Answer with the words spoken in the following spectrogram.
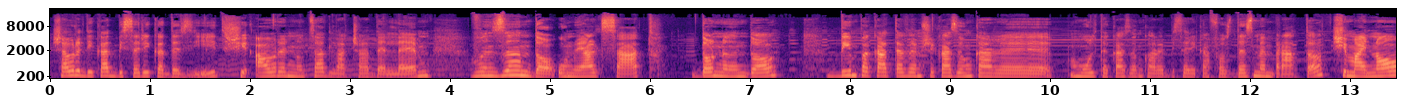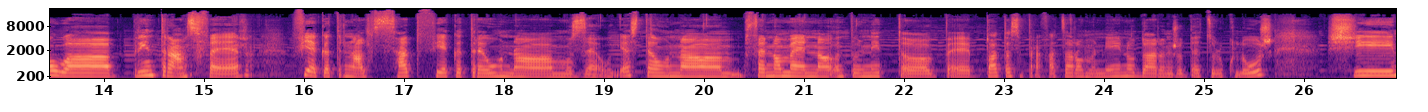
și au ridicat biserică de zid și au renunțat la cea de lemn, vânzând-o unui alt sat, donând-o. Din păcate avem și cazuri în care, multe cazuri în care biserica a fost dezmembrată și mai nou, uh, prin transfer, fie către un alt sat, fie către un uh, muzeu. Este un uh, fenomen întâlnit pe toată suprafața României, nu doar în județul Cluj și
